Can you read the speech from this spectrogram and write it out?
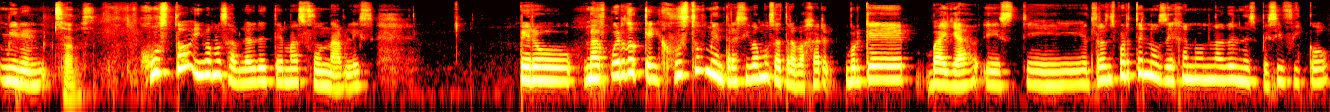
Miren. ¿Sabes? Justo íbamos a hablar de temas funables. Pero me acuerdo que justo mientras íbamos a trabajar, porque vaya, este, el transporte nos deja en un lado en específico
